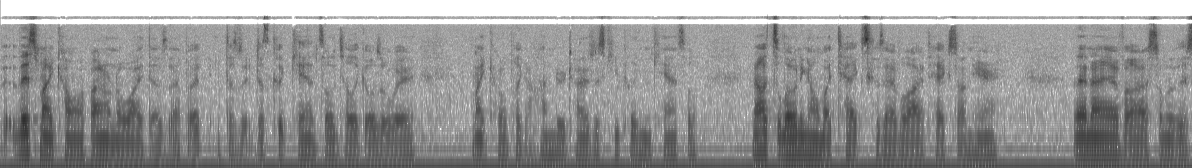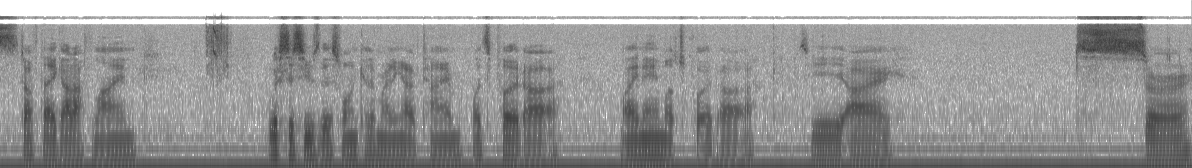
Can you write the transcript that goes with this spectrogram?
Th this might come up. I don't know why it does that, but it does. It just click cancel until it goes away. It might come up like a hundred times. Just keep clicking cancel. Now it's loading all my text because I have a lot of text on here. Then I have uh, some of this stuff that I got offline. Let's just use this one because I'm running out of time. Let's put uh, my name. Let's put uh, C I sir.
